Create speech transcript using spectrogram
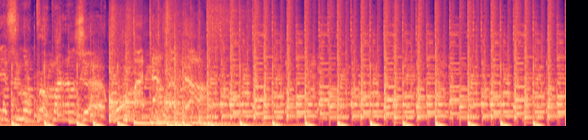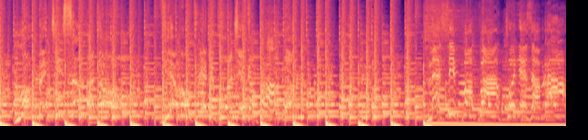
Je suis mon propre arrangeur. Mon petit Salvador, viens m'en prie de quoi tu es capable. Merci papa, prenez Zabra.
